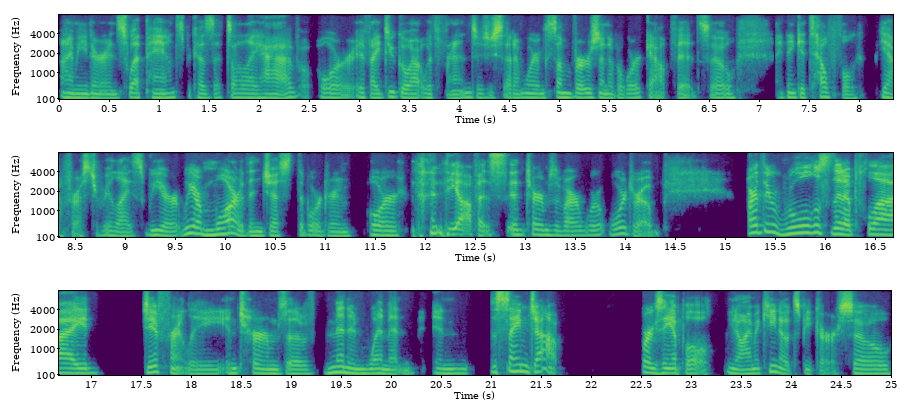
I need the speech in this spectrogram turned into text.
I'm either in sweatpants because that's all I have, or if I do go out with friends, as you said, I'm wearing some version of a work outfit. So I think it's helpful, yeah, for us to realize we are we are more than just the boardroom or the office in terms of our wardrobe. Are there rules that apply differently in terms of men and women in the same job? For example, you know, I'm a keynote speaker. So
